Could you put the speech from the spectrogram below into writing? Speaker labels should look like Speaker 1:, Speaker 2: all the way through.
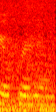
Speaker 1: the pretty.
